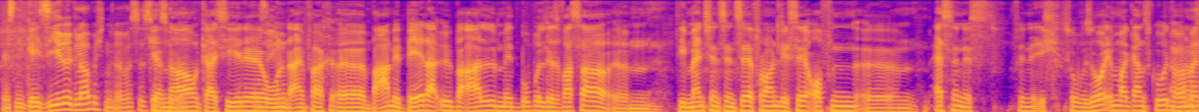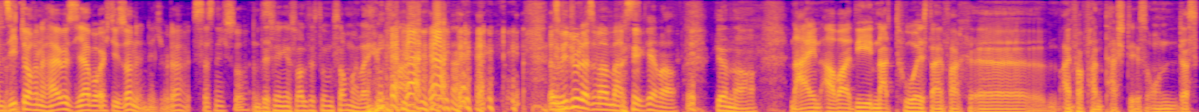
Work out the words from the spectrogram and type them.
das sind die Geysire, glaube ich, oder was ist das? Genau, Geysire und einfach äh, warme Bäder überall mit bubbelndes Wasser. Ähm, die Menschen sind sehr freundlich, sehr offen. Ähm, Essen ist finde ich sowieso immer ganz gut. Aber man, sieht doch ein halbes Jahr bei euch die Sonne nicht, oder? Ist das nicht so? Und deswegen solltest du im Sommer dahin fahren. also wie du das immer machst. genau, genau. Nein, aber die Natur ist einfach, äh, einfach fantastisch. Und das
